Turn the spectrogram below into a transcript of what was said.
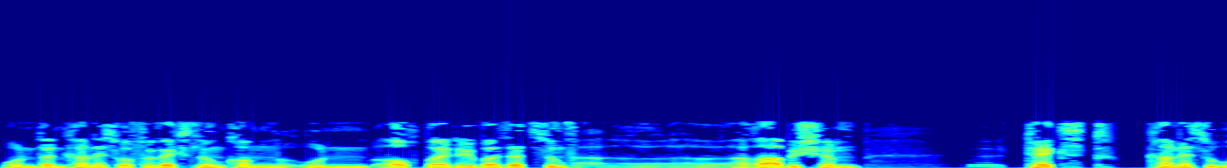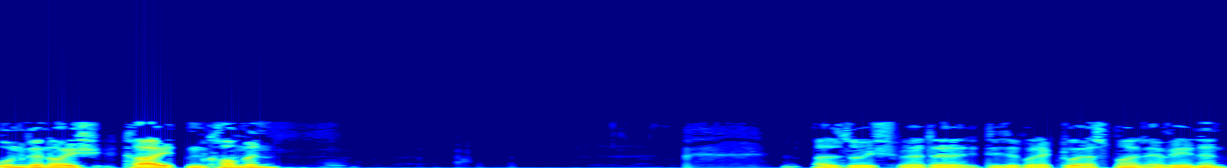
und dann kann es zur Verwechslung kommen und auch bei der Übersetzung äh, arabischem Text kann es zu Ungenauigkeiten kommen. Also ich werde diese Korrektur erstmal erwähnen.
